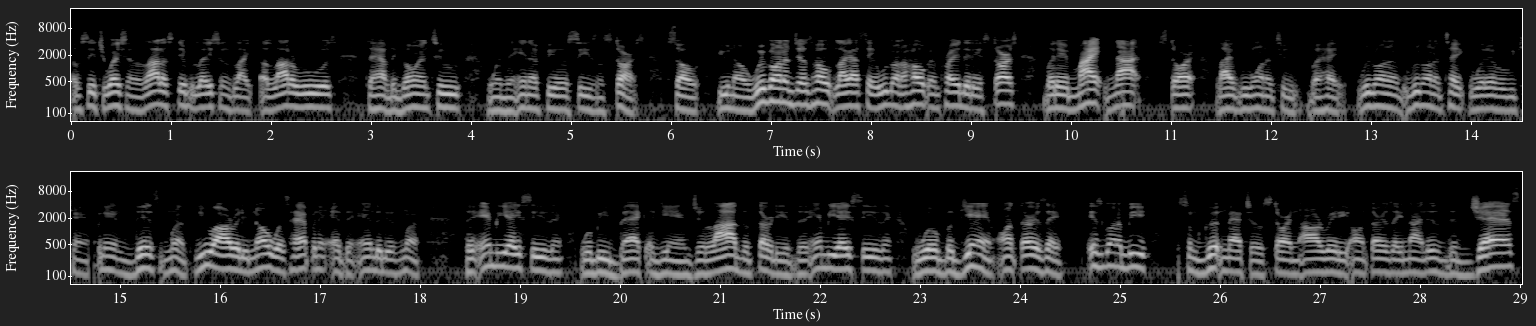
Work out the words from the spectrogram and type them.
of situations, a lot of stipulations, like a lot of rules to have to go into when the NFL season starts. So, you know, we're going to just hope, like I said, we're going to hope and pray that it starts, but it might not start like we wanted to. But hey, we're going to we're going to take whatever we can. But in this month, you already know what's happening at the end of this month the NBA season will be back again. July the 30th, the NBA season will begin on Thursday. It's going to be some good matchups starting already on Thursday night. This is the Jazz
